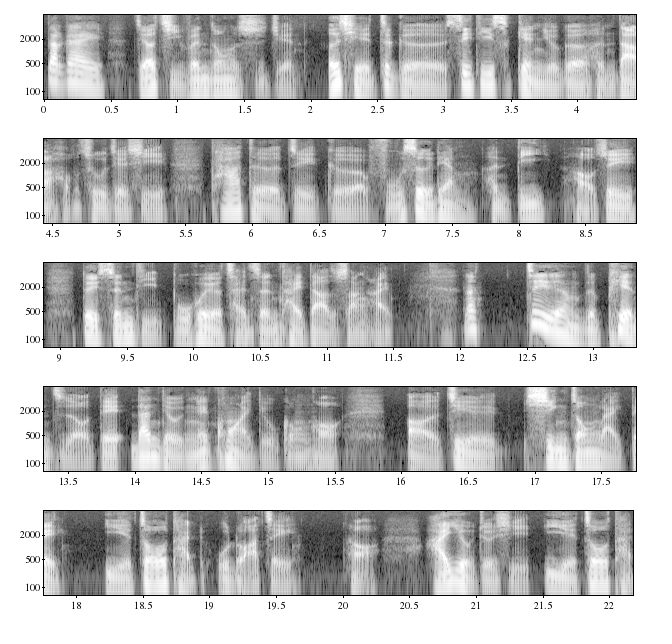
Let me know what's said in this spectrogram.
大概只要几分钟的时间，而且这个 CT scan 有个很大的好处，就是它的这个辐射量很低。好，所以对身体不会有产生太大的伤害。那这样的片子哦，得咱就应该看一丢工吼，呃，这心中来对也周台有偌济，好，还有就是也周台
